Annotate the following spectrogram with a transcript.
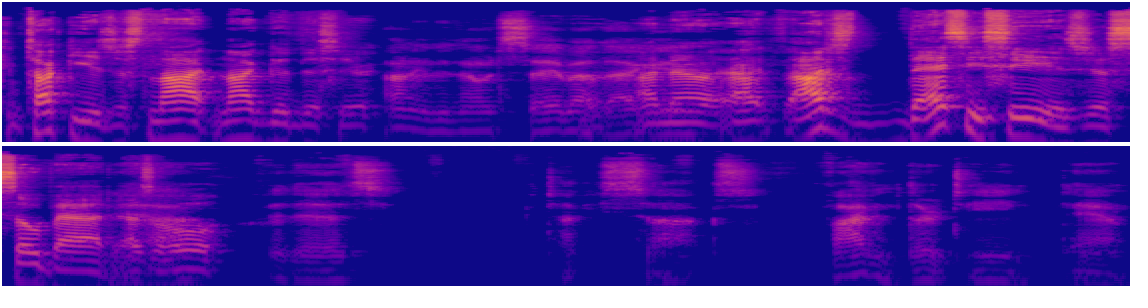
Kentucky is just not not good this year. I don't even know what to say about that. I game. know. I, I just the SEC is just so bad as a whole. It is. Kentucky sucks. Five and thirteen. Damn.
